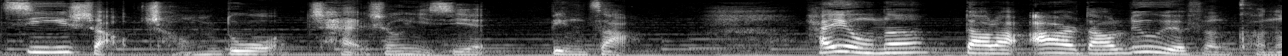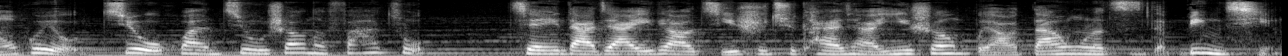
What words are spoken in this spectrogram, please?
积少成多，产生一些病灶。还有呢，到了二到六月份可能会有旧患旧伤的发作，建议大家一定要及时去看一下医生，不要耽误了自己的病情。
